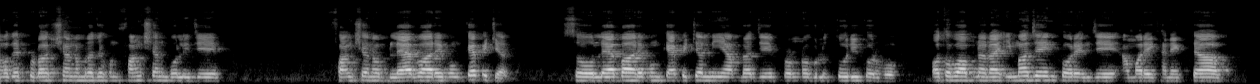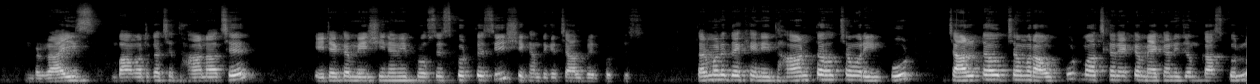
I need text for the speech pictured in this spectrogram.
আমাদের প্রোডাকশন আমরা যখন ফাংশন বলি যে ফাংশন অফ লেবার এবং ক্যাপিটাল সো লেবার এবং ক্যাপিটাল নিয়ে আমরা যে পণ্যগুলো তৈরি করব, অথবা আপনারা ইমাজাইন করেন যে আমার এখানে একটা রাইস বা আমার কাছে ধান আছে, এটা একটা মেশিন আমি প্রসেস করতেছি, সেখান থেকে চাল বের করতেছি। তার মানে দেখেন, এই ধানটা হচ্ছে আমার ইনপুট চালটা হচ্ছে আমার আউটপুট মাঝখানে একটা মেকানিজম কাজ করল,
